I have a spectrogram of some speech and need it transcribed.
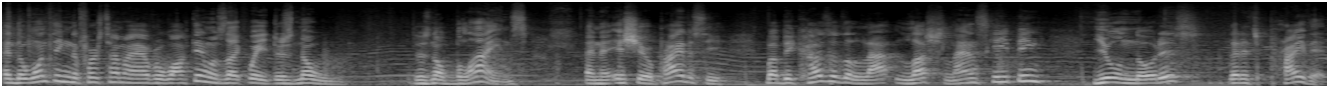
and the one thing the first time I ever walked in was like, wait, there's no, there's no blinds and the issue of privacy. But because of the lush landscaping, you'll notice that it's private.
